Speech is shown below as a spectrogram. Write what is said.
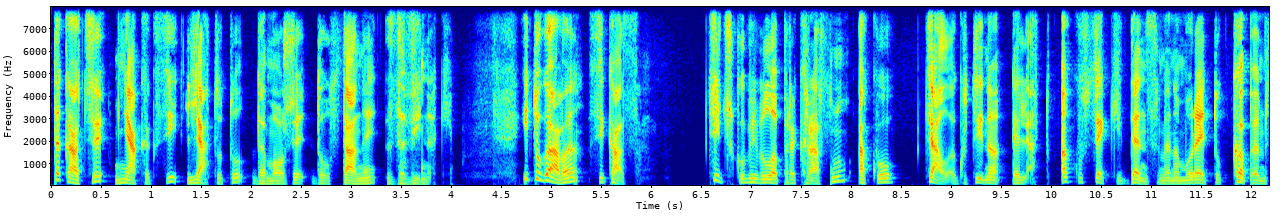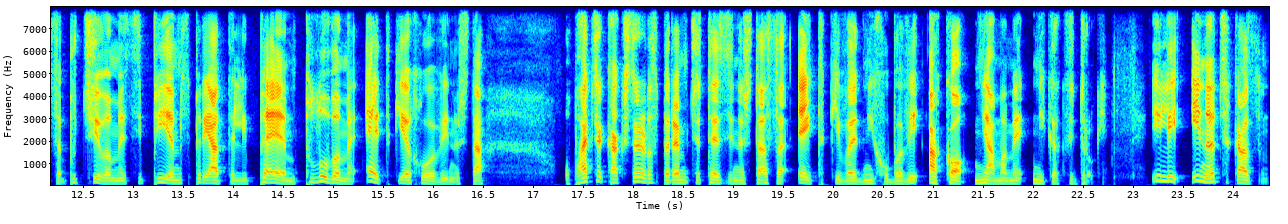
така че някакси лятото да може да остане завинаги. И тогава си казвам, всичко би било прекрасно, ако цяла година е лято. Ако всеки ден сме на морето, къпем се, почиваме си, пием с приятели, пеем, плуваме, е такива хубави неща. Обаче как ще разберем, че тези неща са ей такива едни хубави, ако нямаме никакви други? Или иначе казано,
